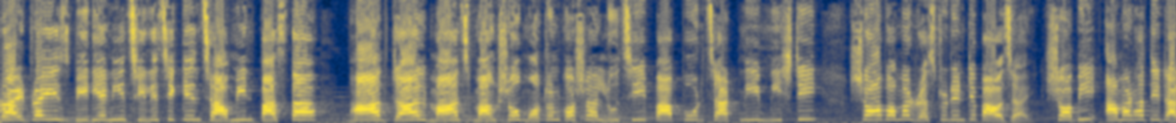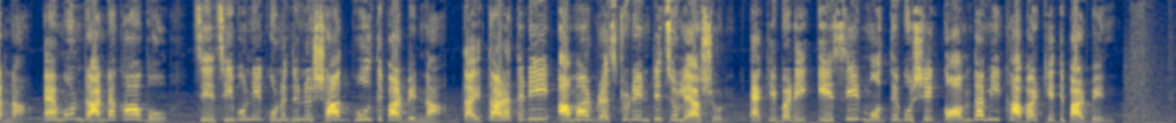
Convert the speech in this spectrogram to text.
Fried rice, biryani, chilli chicken, chowmein, pasta, ভাত, ডাল, মাছ, মাংস, মটন কষা, লুচি, পাঁপড়, চাটনি, মিষ্টি, সব আমার রেস্টুরেন্টে পাওয়া যায়। সবই আমার হাতের রান্না। এমন রান্না খাওয়াবো যে জীবনে কোনোদিনও স্বাদ ভুলতে পারবেন না। তাই তাড়াতাড়ি আমার রেস্টুরেন্টে চলে আসুন। একেবারে এসির মধ্যে বসে কম দামি খাবার খেতে পারবেন।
